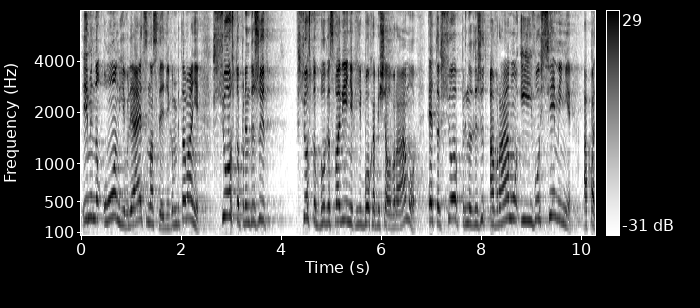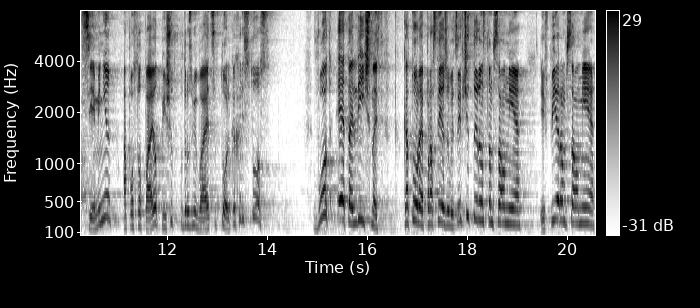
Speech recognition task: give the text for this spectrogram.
Именно Он является наследником обетований. Все, что принадлежит, все, что благословение, какие Бог обещал Аврааму, это все принадлежит Аврааму и его семени. А под семени апостол Павел пишет, подразумевается только Христос. Вот эта личность, которая прослеживается и в 14 псалме, и в первом псалме,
